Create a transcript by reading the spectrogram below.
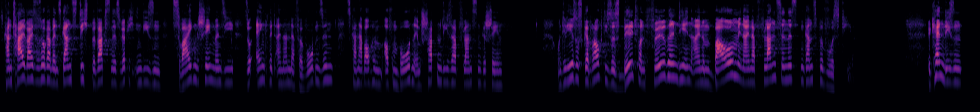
Es kann teilweise sogar, wenn es ganz dicht bewachsen ist, wirklich in diesen Zweigen geschehen, wenn sie so eng miteinander verwoben sind. Es kann aber auch im, auf dem Boden, im Schatten dieser Pflanzen geschehen. Und Jesus gebraucht dieses Bild von Vögeln, die in einem Baum, in einer Pflanze nisten, ganz bewusst hier. Wir kennen diesen,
